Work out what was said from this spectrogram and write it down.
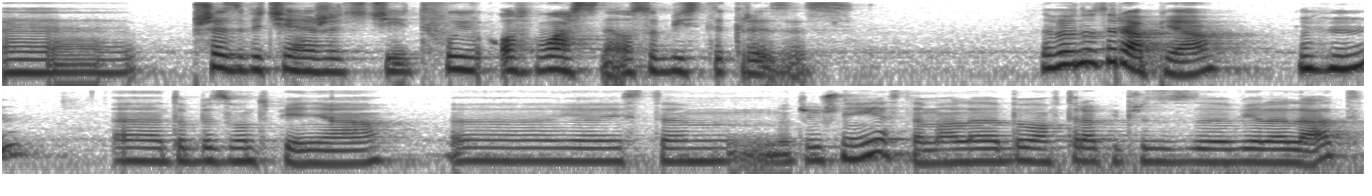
e, przezwyciężyć Ci Twój własny, osobisty kryzys? Na pewno terapia, e, to bez wątpienia. E, Ja jestem, znaczy już nie jestem, ale byłam w terapii przez wiele lat.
